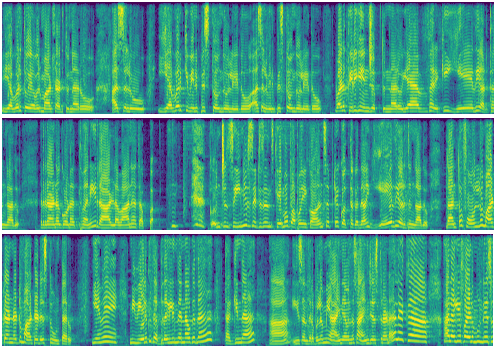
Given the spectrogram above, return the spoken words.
ఎవరితో ఎవరు మాట్లాడుతున్నారో అసలు ఎవరికి వినిపిస్తోందో లేదో అసలు వినిపిస్తోందో లేదో వాళ్ళు తిరిగి ఏం చెప్తున్నారో ఎవరికి ఏది అర్థం కాదు. రణగుణధ్వని రాళ్ళవాన తప్ప. కొంచెం సీనియర్ సిటిజన్స్కి ఏమో పాపం ఈ కాన్సెప్టే కొత్త కదా ఏది అర్థం కాదు. దాంతో ఫోన్లో మాట్లాడినట్టు మాట్లాడేస్తూ ఉంటారు. ఏమే నీ వేలుకు దెబ్బ తగిలిందన్నావు కదా? తగ్గిందా? ఆ, ఈ సందర్భంలో మీ ఆయన ఏమైనా సాయం చేస్తున్నాడా లేక అలాగే ఫైల్ ముందేసి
